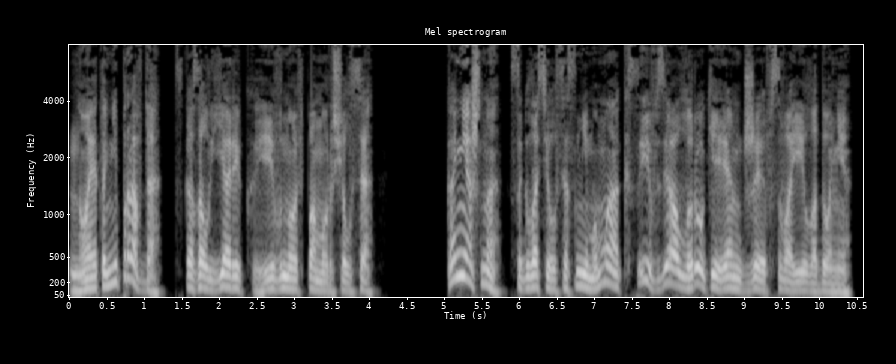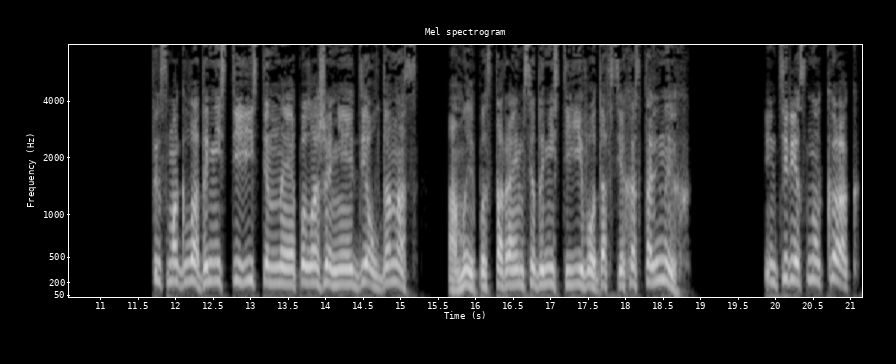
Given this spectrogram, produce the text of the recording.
«Но это неправда», — сказал Ярик и вновь поморщился. «Конечно», — согласился с ним Макс и взял руки Энджи в свои ладони. «Ты смогла донести истинное положение дел до нас, а мы постараемся донести его до всех остальных». Интересно, как?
